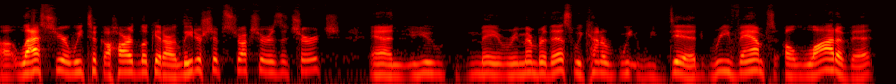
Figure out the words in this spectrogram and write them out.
Uh, last year, we took a hard look at our leadership structure as a church, and you may remember this. We kind of we, we did revamped a lot of it,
